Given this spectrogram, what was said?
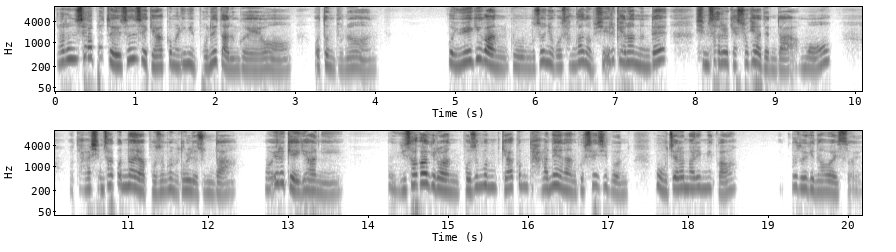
다른 새 아파트에 전세 계약금을 이미 보냈다는 거예요. 어떤 분은 그 유예기간 그 무선이고 상관없이 이렇게 해놨는데 심사를 계속 해야 된다. 뭐 다 심사 끝나야 보증금을 돌려준다. 뭐 이렇게 얘기하니 이사 가기로 한 보증금 계약금 다 내난 그 새 집은 그 어째란 말입니까? 그것도 여기 나와 있어요.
